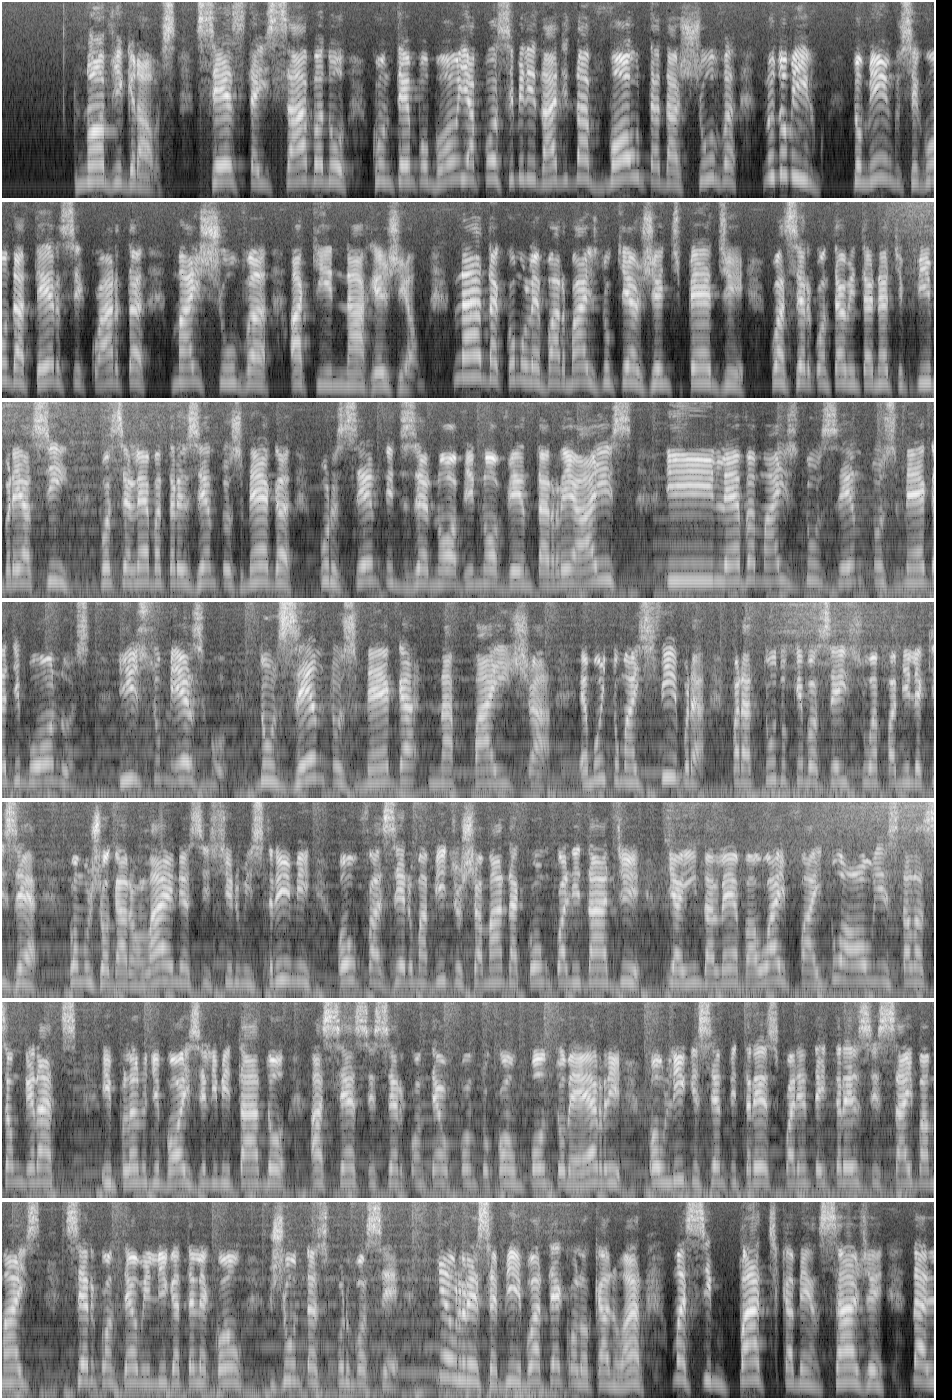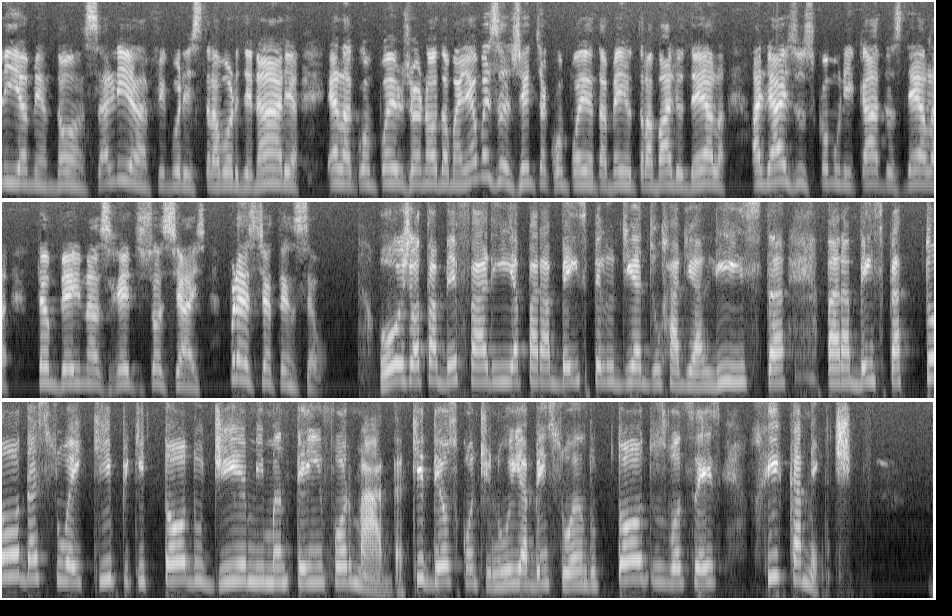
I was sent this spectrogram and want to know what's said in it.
9 graus. Sexta e sábado com tempo bom e a possibilidade da volta da chuva no domingo. Domingo, segunda, terça e quarta, mais chuva aqui na região. Nada como levar mais do que a gente pede com a Sercontel Internet Fibra. É assim, você leva 300 mega por 119,90 reais e leva mais 200 mega de bônus. Isso mesmo, 200 mega na faixa. É muito mais fibra para tudo que você e sua família quiser, como jogar online, assistir um streaming ou fazer uma videochamada com qualidade e ainda leva Wi-Fi dual, instalação grátis e plano de voz ilimitado. Acesse sercontel.com.br ou ligue 103 43 e saiba mais. Sercontel e Liga Telecom juntas por você. Eu recebi, vou até colocar no ar, uma simpática mensagem da Lia Mendonça. A Lia, figura extraordinária, ela acompanha o Jornal da Manhã, mas a gente acompanha também o trabalho dela, aliás, os comunicados dela também nas redes sociais. Preste atenção. Ô JB Faria, parabéns pelo dia do radialista, parabéns para toda a sua equipe que todo dia me mantém informada. Que Deus continue abençoando todos vocês ricamente.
